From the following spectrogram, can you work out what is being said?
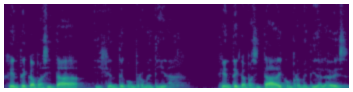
Gente capacitada y gente comprometida gente capacitada y comprometida a la vez.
